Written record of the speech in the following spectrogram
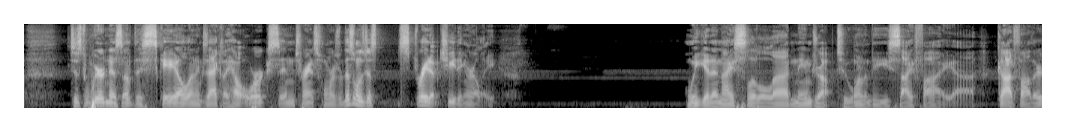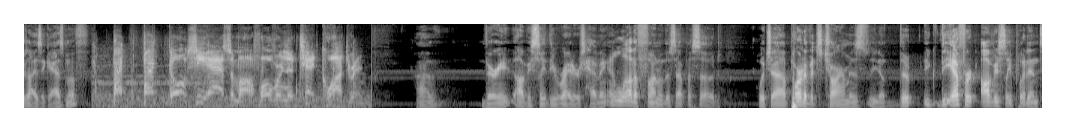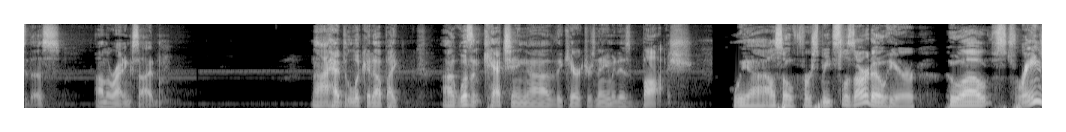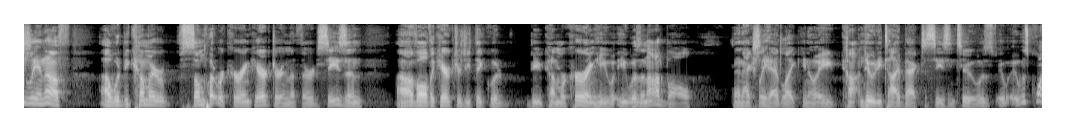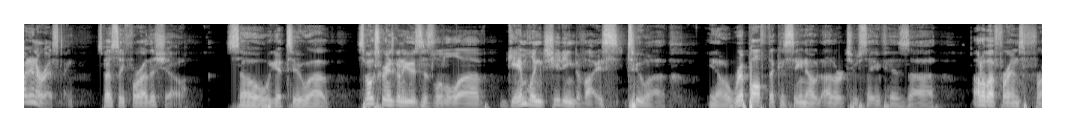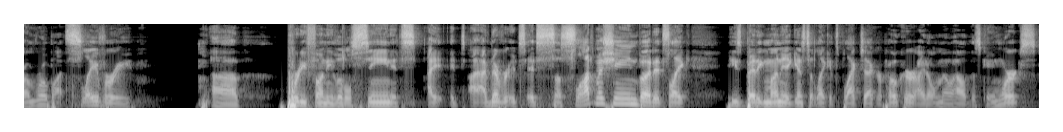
just weirdness of the scale and exactly how it works in Transformers. But This one's just straight up cheating, really. We get a nice little uh, name drop to one of the sci-fi uh, godfathers, Isaac Asimov. But but go see Asimov over in the Ted Quadrant. Uh, very obviously, the writers having a lot of fun with this episode, which uh, part of its charm is you know the the effort obviously put into this on the writing side. Now, I had to look it up. I I wasn't catching uh, the character's name. It is Bosch. We uh, also first meet Slizardo here, who, uh, strangely enough, uh, would become a somewhat recurring character in the third season. Uh, of all the characters you think would become recurring, he he was an oddball, and actually had like you know a continuity tie back to season two. It was it, it was quite interesting, especially for uh, this show. So we get to Smokescreen's going to use his little uh, gambling cheating device to, uh, you know, rip off the casino in order to save his uh, Autobot friends from robot slavery. Uh, pretty funny little scene. It's I it's I've never it's it's a slot machine, but it's like he's betting money against it like it's blackjack or poker. I don't know how this game works,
